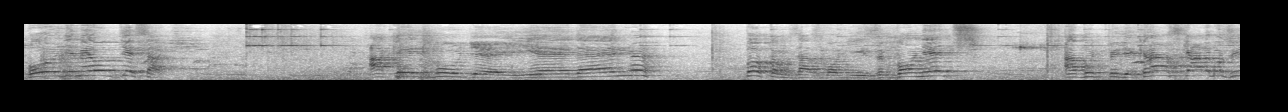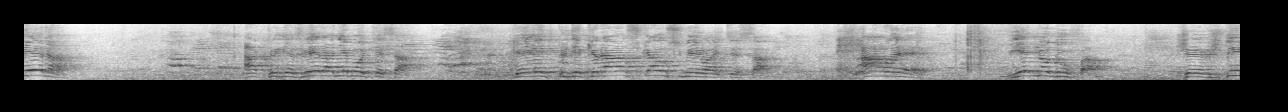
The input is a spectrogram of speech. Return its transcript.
Pôjdeme od 10. A keď bude jeden, potom zazvoní zvonec a buď príde kráska alebo zviera. Ak príde zviera, nebojte sa. Keď príde kráska, usmievajte sa. Ale v jedno dúfam, že vždy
